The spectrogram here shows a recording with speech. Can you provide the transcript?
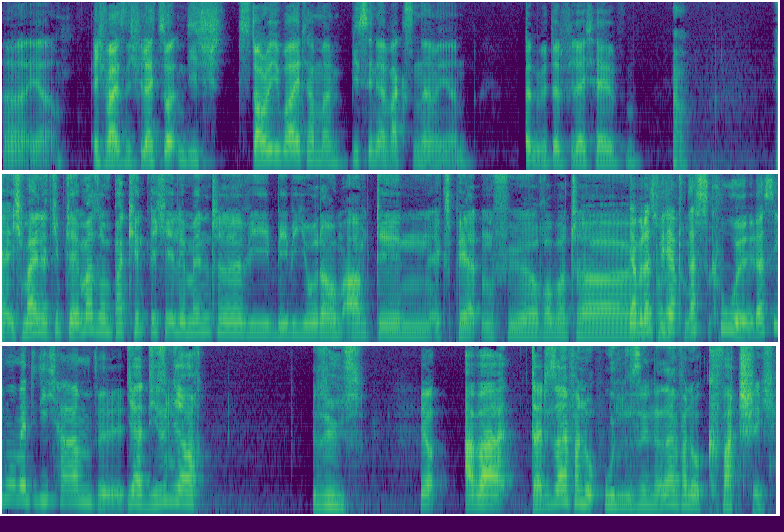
Ah, ja. Ich weiß nicht, vielleicht sollten die Story weiter mal ein bisschen erwachsener werden. Dann wird das vielleicht helfen. Ja, ich meine, es gibt ja immer so ein paar kindliche Elemente, wie Baby Yoda umarmt den Experten für Roboter. Ja, aber das ist wieder, das ist cool. Das sind die Momente, die ich haben will. Ja, die sind ja auch süß. Ja. Aber das ist einfach nur Unsinn. Das ist einfach nur quatschig.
